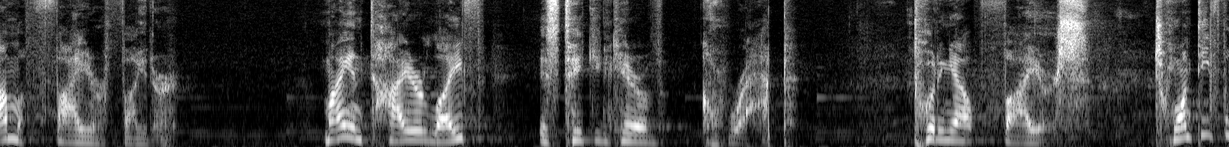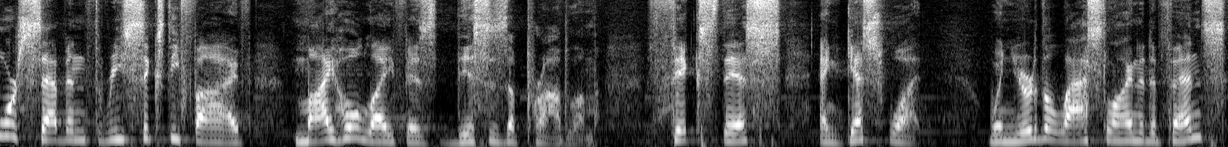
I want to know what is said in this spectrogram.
I'm a firefighter. My entire life is taking care of crap, putting out fires. 24 7, 365, my whole life is this is a problem. Fix this, and guess what? When you're the last line of defense,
